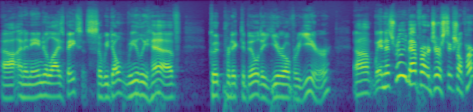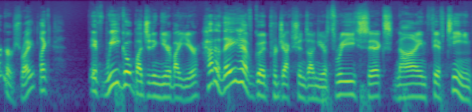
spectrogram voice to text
uh, on an annualized basis. So we don't really have good predictability year over year. Um, and it's really bad for our jurisdictional partners, right? Like, if we go budgeting year by year, how do they have good projections on year three, six, nine, 15?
